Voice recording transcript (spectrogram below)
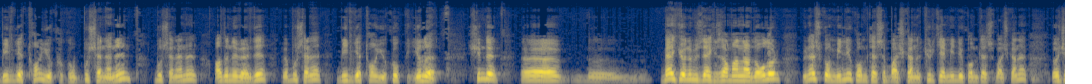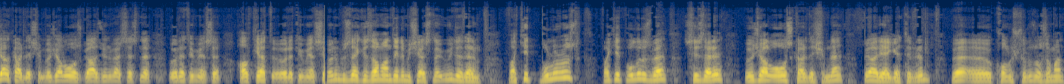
Bilge Tonyukuk bu senenin bu senenin adını verdi ve bu sene Bilge Tonyukuk yılı. Şimdi e, e, belki önümüzdeki zamanlarda olur. UNESCO Milli Komitesi Başkanı, Türkiye Milli Komitesi Başkanı Öcal kardeşim, Öcal Oğuz Gazi Üniversitesi'nde öğretim üyesi, halkiyat öğretim üyesi. Önümüzdeki zaman dilimi içerisinde ümit ederim. Vakit buluruz, vakit buluruz ve sizleri Öcal Oğuz kardeşimle bir araya getiririm ve e, konuştururuz. O zaman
